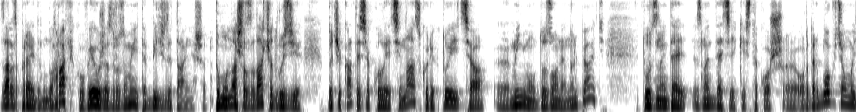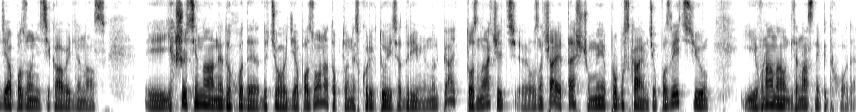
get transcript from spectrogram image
Зараз перейдемо до графіку, ви вже зрозумієте більш детальніше. Тому наша задача, друзі, дочекатися, коли ціна скоректується е, мінімум до зони 0,5. Тут знайде, знайдеться якийсь також е, ордерблок в цьому діапазоні, цікавий для нас. Якщо ціна не доходить до цього діапазону, тобто не скоректується до рівня 0,5, то значить е, означає те, що ми пропускаємо цю позицію і вона нам- для нас не підходить.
